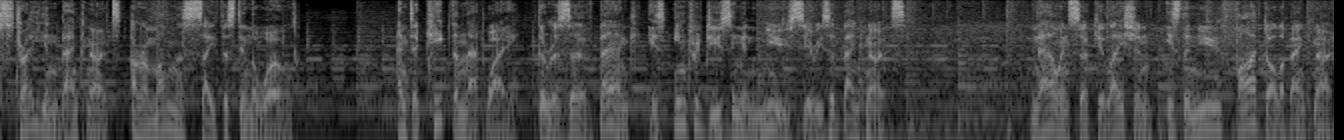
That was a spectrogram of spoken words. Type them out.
Australian banknotes are among the safest in the world. And to keep them that way, the Reserve Bank is introducing a new series of banknotes. Now in circulation is the new $5 banknote.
